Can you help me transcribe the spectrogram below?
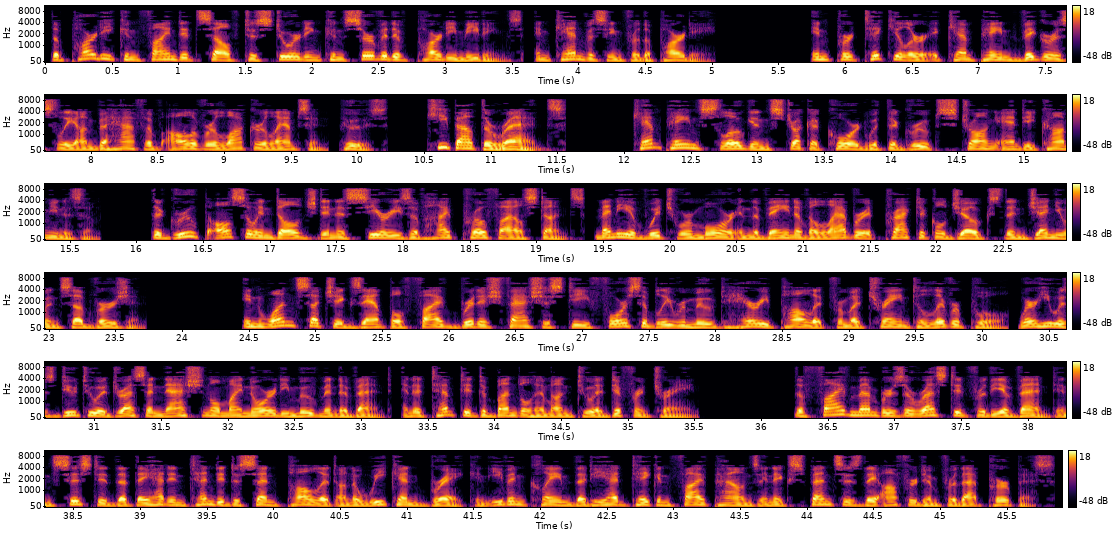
The party confined itself to stewarding Conservative Party meetings, and canvassing for the party. In particular it campaigned vigorously on behalf of Oliver Locker Lampson, whose "'Keep Out the Reds' campaign slogan struck a chord with the group's strong anti-communism. The group also indulged in a series of high-profile stunts, many of which were more in the vein of elaborate practical jokes than genuine subversion. In one such example five British fascisti forcibly removed Harry Pollitt from a train to Liverpool, where he was due to address a national minority movement event, and attempted to bundle him onto a different train. The five members arrested for the event insisted that they had intended to send Pollitt on a weekend break and even claimed that he had taken £5 in expenses they offered him for that purpose.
